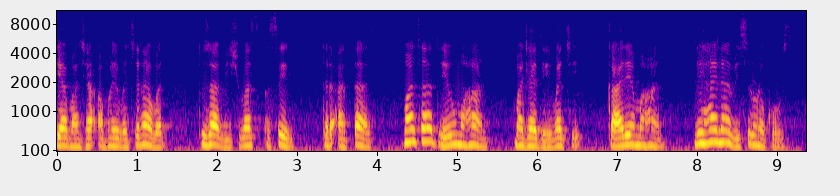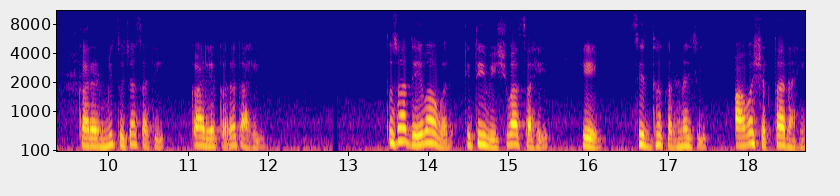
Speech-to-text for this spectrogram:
या माझ्या अभय वचनावर तुझा विश्वास असेल तर आताच माझा देव महान माझ्या देवाचे कार्य महान लिहायला विसरू नकोस कारण मी तुझ्यासाठी कार्य करत आहे. तुझा देवावर किती विश्वास आहे हे सिद्ध करण्याची आवश्यकता नाही.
